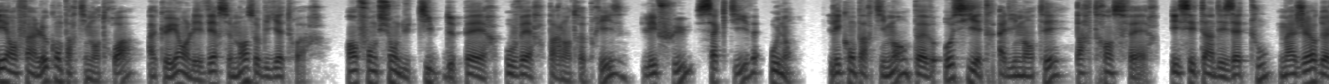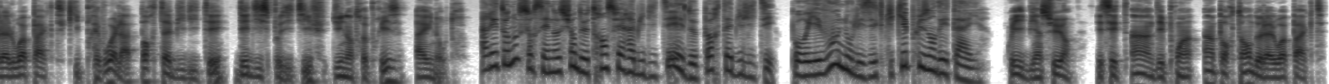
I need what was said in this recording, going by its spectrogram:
et enfin le compartiment 3, accueillant les versements obligatoires. En fonction du type de paire ouvert par l'entreprise, les flux s'activent ou non. Les compartiments peuvent aussi être alimentés par transfert, et c'est un des atouts majeurs de la loi Pacte qui prévoit la portabilité des dispositifs d'une entreprise à une autre. Arrêtons-nous sur ces notions de transférabilité et de portabilité. Pourriez-vous nous les expliquer plus en détail? Oui, bien sûr. Et c'est un des points importants de la loi Pacte.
